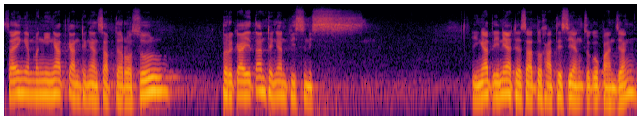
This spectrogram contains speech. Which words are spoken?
saya ingin mengingatkan dengan sabda Rasul berkaitan dengan bisnis. Ingat ini ada satu hadis yang cukup panjang.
